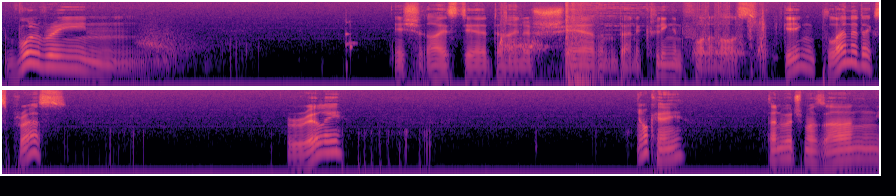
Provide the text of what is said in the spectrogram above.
Wolverine. Ich reiß dir deine Scheren, deine Klingen vorne raus. Gegen Planet Express? Really? Okay. Dann würde ich mal sagen,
